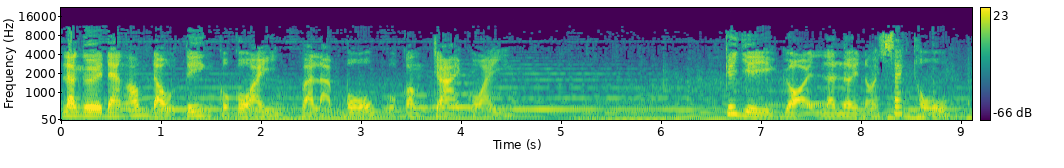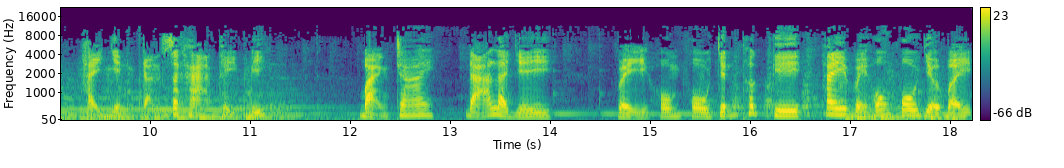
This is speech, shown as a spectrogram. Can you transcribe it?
Là người đàn ông đầu tiên của cô ấy và là bố của con trai cô ấy. Cái gì gọi là lời nói sát thủ, hãy nhìn cảnh sát hạ thì biết. Bạn trai đã là gì? Vị hôn phu chính thức kia hay vị hôn phu dự bị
